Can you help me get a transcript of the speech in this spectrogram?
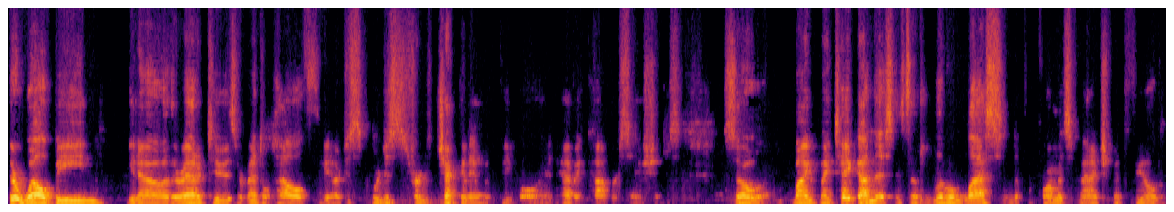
their well-being, you know, their attitudes, their mental health. You know, just we're just sort of checking in with people and having conversations. So my my take on this is a little less in the performance management field,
